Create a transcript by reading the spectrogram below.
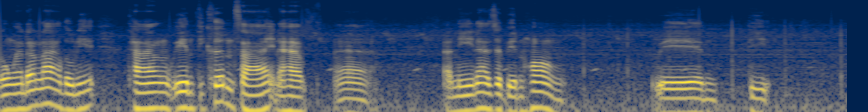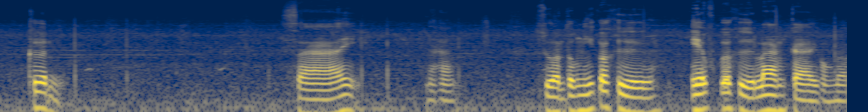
ลงมาด้านล่างตรงนี้ทางเวนติเคิลซ้ายนะครับอ่าอันนี้น่าจะเป็นห้องเวนติเคิลซ้ายนะครับ ส่วนตรงนี้ก็คือ F ก็คือร่างกายของเรา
